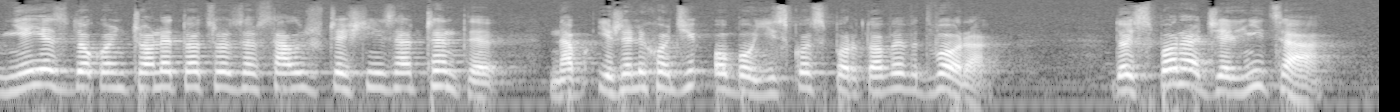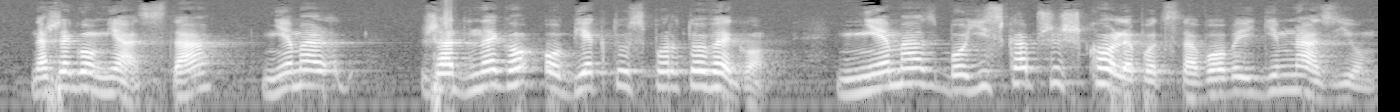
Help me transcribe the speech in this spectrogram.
nie jest dokończone to, co zostało już wcześniej zaczęte, jeżeli chodzi o boisko sportowe w dworach. Dość spora dzielnica naszego miasta nie ma żadnego obiektu sportowego. Nie ma boiska przy szkole podstawowej i gimnazjum.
